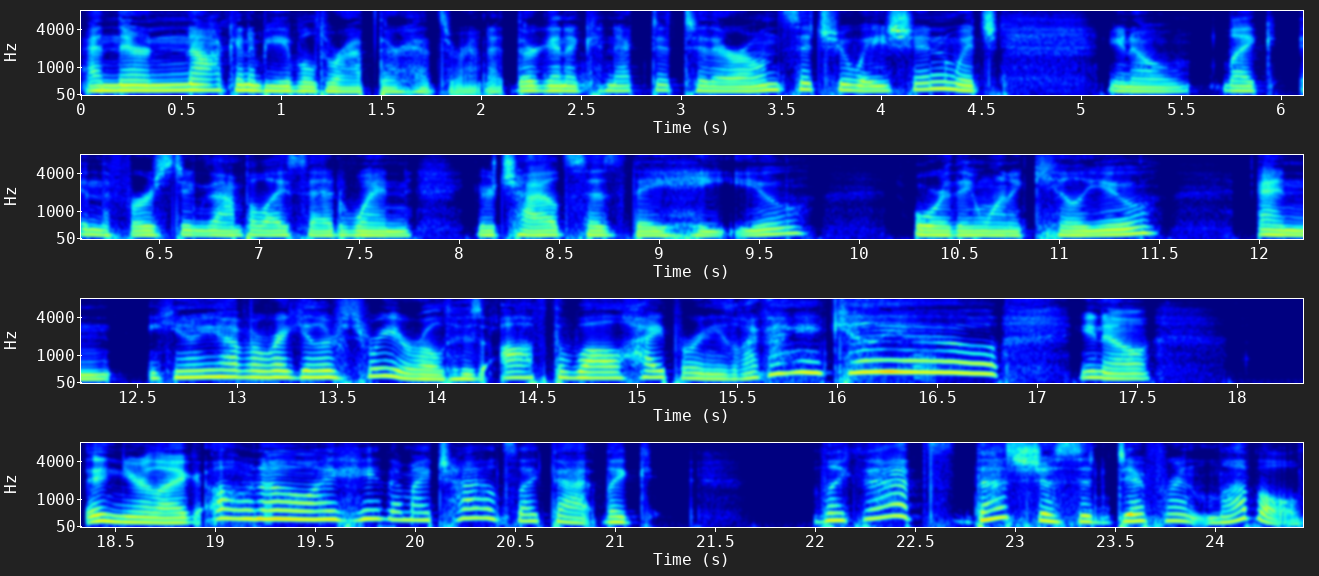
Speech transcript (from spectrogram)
and they're not going to be able to wrap their heads around it. They're going to connect it to their own situation, which, you know, like in the first example I said, when your child says they hate you or they want to kill you, and you know, you have a regular three year old who's off the wall hyper and he's like, I'm to kill you, you know, and you're like, oh no, I hate that my child's like that. Like, like that's that's just a different level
